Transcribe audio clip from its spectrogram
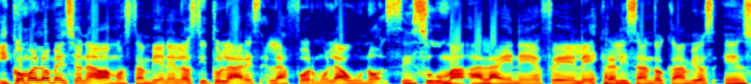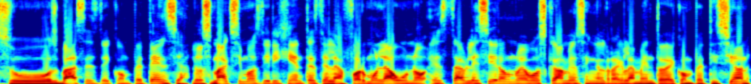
Y como lo mencionábamos también en los titulares, la Fórmula 1 se suma a la NFL realizando cambios en sus bases de competencia. Los máximos dirigentes de la Fórmula 1 establecieron nuevos cambios en el reglamento de competición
